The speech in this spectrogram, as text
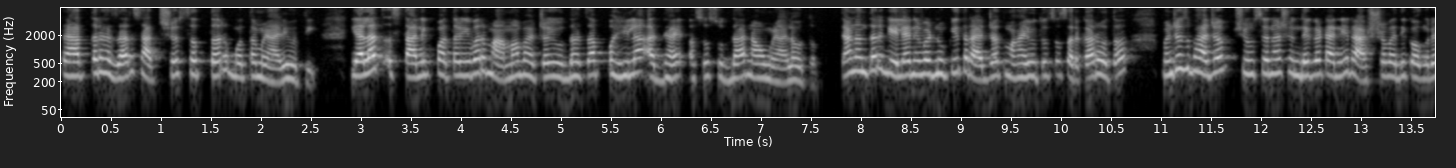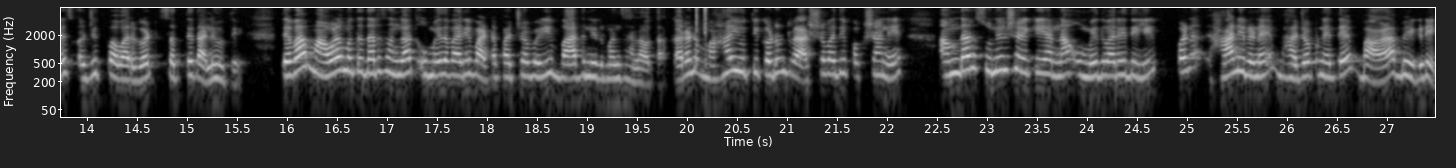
त्र्याहत्तर हजार सातशे सत्तर मतं मिळाली होती. यालाच स्थानिक पातळीवर मामाभाच्या भाच्या युद्धाचा पहिला अध्याय असं सुद्धा नाव मिळालं होतं. त्यानंतर गेल्या निवडणुकीत राज्यात महायुतीचं सरकार होतं. म्हणजेच भाजप शिवसेना शिंदे गट आणि राष्ट्रवादी काँग्रेस अजित पवार गट सत्तेत आले होते. तेव्हा मावळ मतदारसंघात उमेदवारी वाटपाच्या वेळी वाद निर्माण झाला होता. कारण महायुतीकडून राष्ट्रवादी पक्षाने आमदार सुनील शेळके यांना उमेदवारी दिली पण हा निर्णय भाजप नेते बाळा भेगडे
